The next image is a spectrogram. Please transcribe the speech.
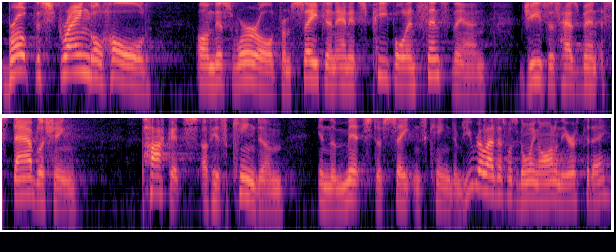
broke the stranglehold on this world from Satan and its people, and since then, Jesus has been establishing pockets of his kingdom in the midst of Satan's kingdom. Do you realize that's what's going on in the earth today?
